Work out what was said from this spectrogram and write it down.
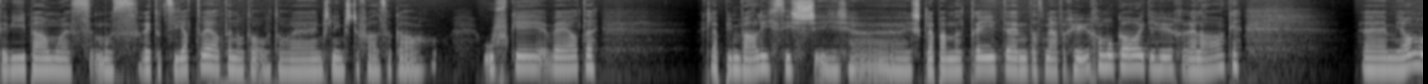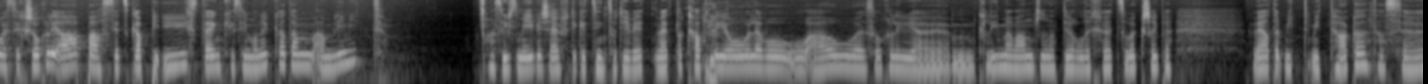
der Weinbau muss, muss reduziert werden oder, oder äh, im schlimmsten Fall sogar aufgegeben werden. Ich glaube, beim Wallis ist, ist, äh, ist glaube einmal die Rede, dass man einfach höher muss gehen in die höheren Lagen ähm, ja, man muss sich schon ein bisschen anpassen. Jetzt gerade bei uns, denke ich, sind wir nicht gerade am, am Limit. Was uns mehr beschäftigt, sind so die Wetterkapriolen, ja. wo, wo auch so ein bisschen ähm, Klimawandel natürlich äh, zugeschrieben werden mit, mit Hagel. Das äh,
